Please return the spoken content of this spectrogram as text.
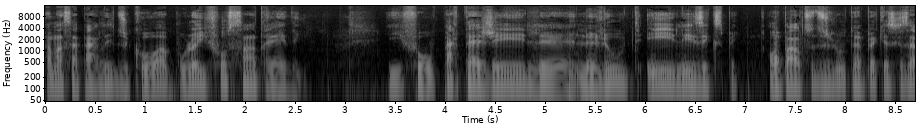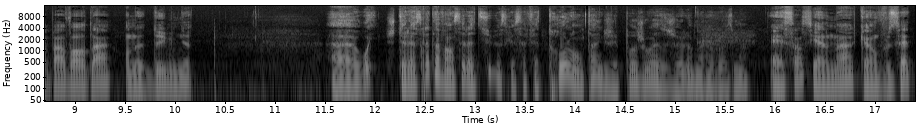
commence à parler du coop, où là, il faut s'entraider. Il faut partager le, le loot et les XP. On parle-tu du loot un peu? Qu'est-ce que ça peut avoir de l'air? On a deux minutes. Euh, oui, je te laisserai t'avancer là-dessus parce que ça fait trop longtemps que j'ai pas joué à ce jeu-là, malheureusement. Essentiellement, quand vous êtes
